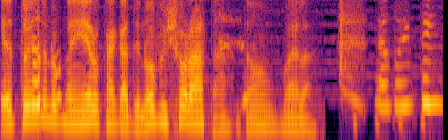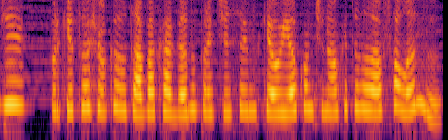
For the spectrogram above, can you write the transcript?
Eu tô indo no banheiro cagar de novo e chorar, tá? Então, vai lá. Eu não entendi. Porque tu achou que eu tava cagando pra ti, sendo que eu ia continuar o que tu tava falando.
